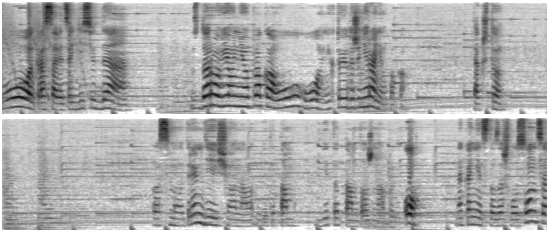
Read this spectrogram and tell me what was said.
вот, красавица, иди сюда. Здоровье у нее пока, ого, никто ее даже не ранил пока. Так что, посмотрим, где еще она, где-то там, где-то там должна быть. О, наконец-то зашло солнце.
